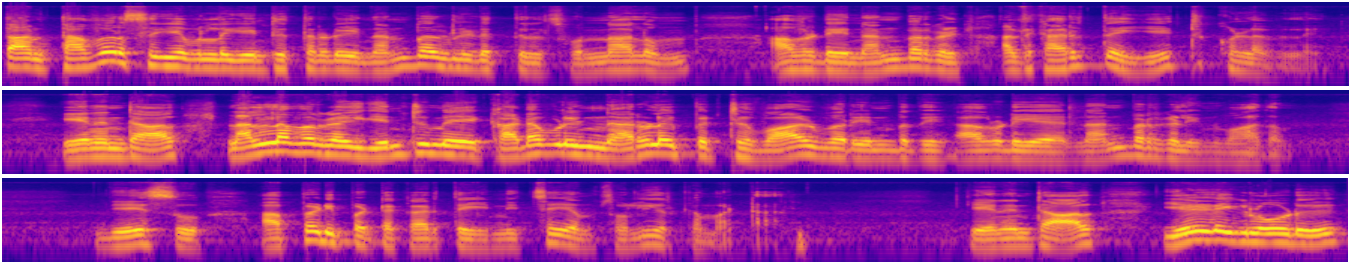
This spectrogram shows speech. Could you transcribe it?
தான் தவறு செய்யவில்லை என்று தன்னுடைய நண்பர்களிடத்தில் சொன்னாலும் அவருடைய நண்பர்கள் அந்த கருத்தை ஏற்றுக்கொள்ளவில்லை. ஏனென்றால் நல்லவர்கள் என்றுமே கடவுளின் அருளை பெற்று வாழ்வர் என்பது அவருடைய நண்பர்களின் வாதம். இயேசு அப்படிப்பட்ட கருத்தை நிச்சயம் சொல்லியிருக்க மாட்டார். ஏனென்றால் ஏழைகளோடு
